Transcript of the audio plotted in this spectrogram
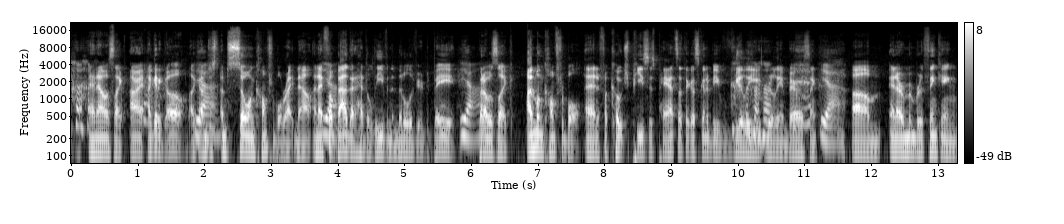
and I was like, all right, I gotta go. Like I'm just I'm so uncomfortable right now, and I felt bad that I had to leave in the middle of your debate. Yeah. But I was like, I'm uncomfortable, and if a coach pees his pants, I think that's gonna be really really embarrassing. Yeah. Um, and I remember thinking,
